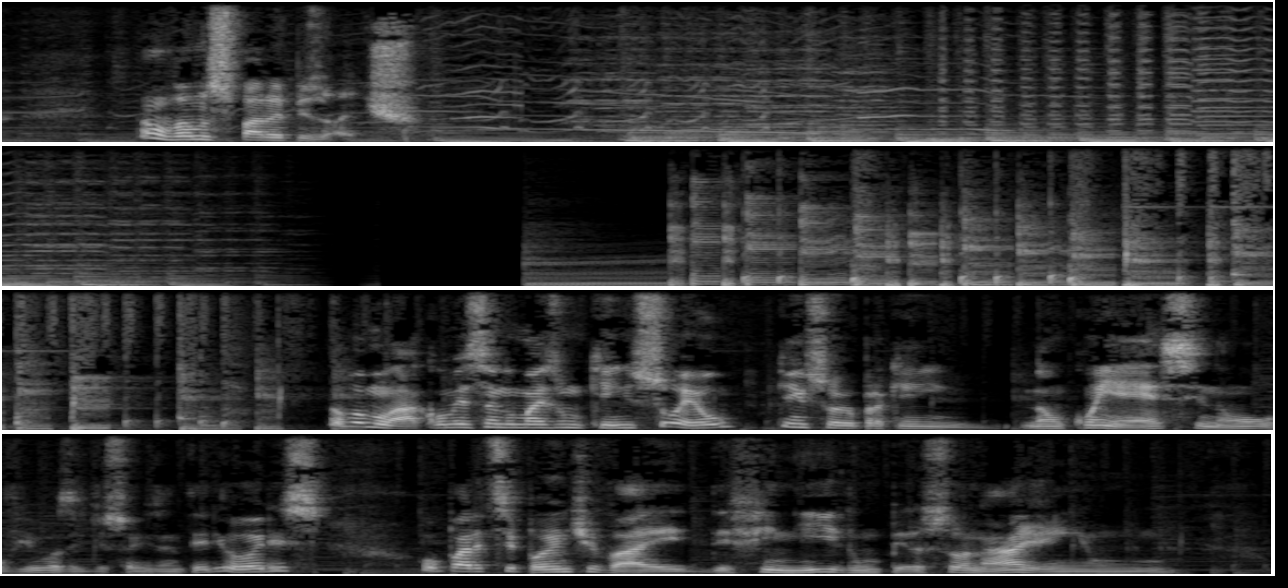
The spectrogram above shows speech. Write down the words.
Então vamos para o episódio. Então vamos lá, começando mais um Quem Sou Eu. Quem sou eu para quem não conhece, não ouviu as edições anteriores. O participante vai definir um personagem, um-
